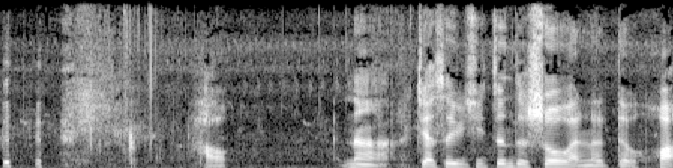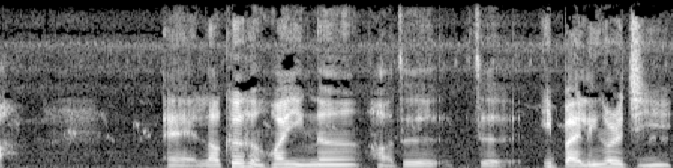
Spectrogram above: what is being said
好，那假设语气真的说完了的话，哎，老克很欢迎呢。好，这这一百零二集。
